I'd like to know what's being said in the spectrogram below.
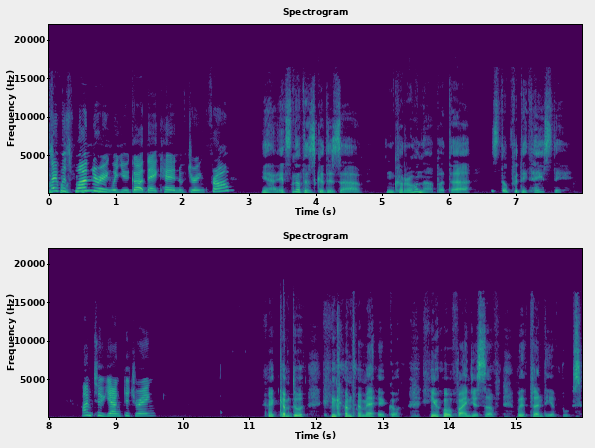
I was wondering where you got that can of drink from. yeah, it's not as good as uh, Corona, but uh, it's still pretty tasty. I'm too young to drink. come to come to Mexico. You will find yourself with plenty of booze.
